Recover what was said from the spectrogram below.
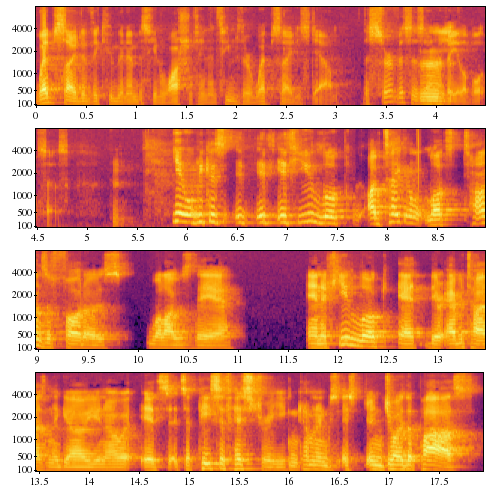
website of the Cuban embassy in Washington. It seems their website is down. The service is mm. unavailable. It says. Hmm. Yeah, well, because if, if you look, I've taken lots, tons of photos while I was there. And if you look at their advertising, they go, you know, it's it's a piece of history. You can come and enjoy the past.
